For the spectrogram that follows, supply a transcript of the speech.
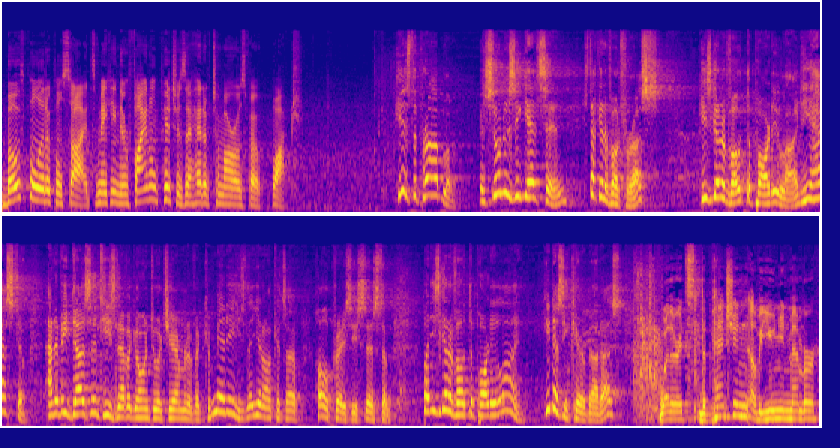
Both political sides making their final pitches ahead of tomorrow's vote. Watch. Here's the problem. As soon as he gets in, he's not going to vote for us. He's going to vote the party line. He has to. And if he doesn't, he's never going to a chairman of a committee. He's, you know, it's a whole crazy system. But he's going to vote the party line. He doesn't care about us. Whether it's the pension of a union member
